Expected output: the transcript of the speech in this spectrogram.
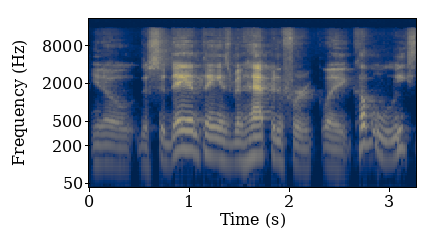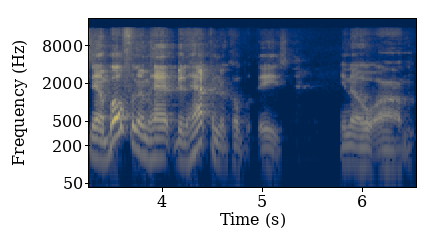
You know, the Sudan thing has been happening for like a couple of weeks now. Both of them had been happening a couple of days. You know, um,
